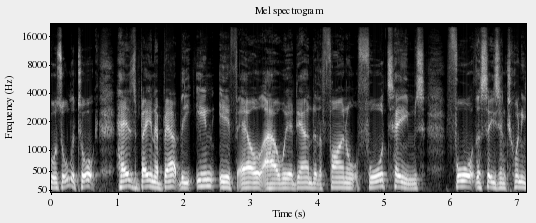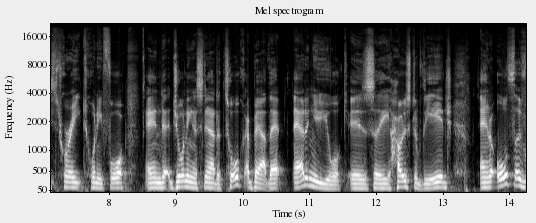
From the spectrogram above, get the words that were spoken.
course, all the talk has been about the NFL. Uh, we're down to the final four teams for the season 23 24. And joining us now to talk about that out in New York is the host of The Edge and author of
